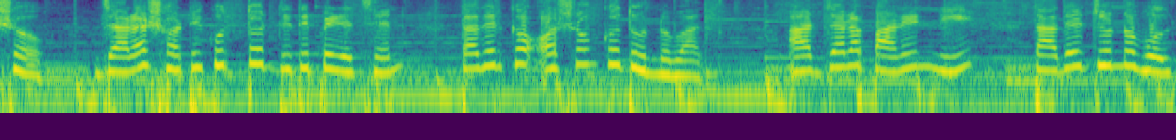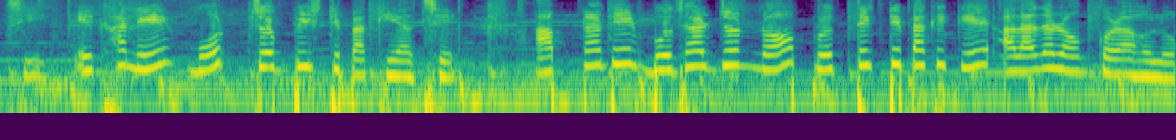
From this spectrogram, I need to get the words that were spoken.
দর্শক যারা সঠিক উত্তর দিতে পেরেছেন, তাদেরকে অসংখ্য ধন্যবাদ। আর যারা পারেননি, তাদের জন্য বলছি, এখানে মোট চব্বিশটি পাখি আছে। আপনাদের বোঝার জন্য প্রত্যেকটি পাখিকে আলাদা রং করা হলো।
